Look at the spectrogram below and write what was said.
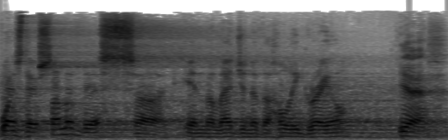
Was there some of this uh, in the legend of the Holy Grail? Yes.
